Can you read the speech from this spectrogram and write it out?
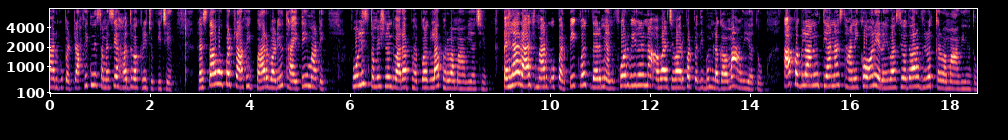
માર્ગ ઉપર ટ્રાફિકની સમસ્યા હદ વકરી ચૂકી છે. રસ્તાઓ ઉપર ટ્રાફિક ભાર વળ્યું થાય તે માટે પોલીસ કમિશનર દ્વારા પગલાં ભરવામાં આવ્યા છે. પહેલા રાજમાર્ગ ઉપર પીક વર્ક દરમિયાન ફોર વ્હીલરના અવાર જવાર ઉપર પ્રતિબંધ લગાવવામાં આવ્યું હતું. આ પગલાંનું ત્યાંના સ્થાનિકો અને રહેવાસીઓ દ્વારા વિરોધ કરવામાં આવ્યો હતો.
